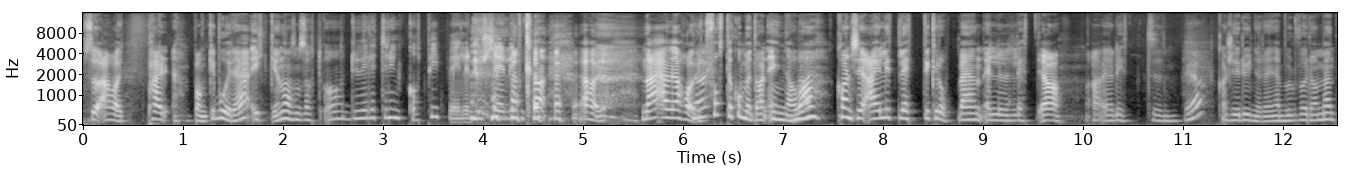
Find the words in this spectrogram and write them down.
Så jeg har ikke bank i bordet. Ikke noen som har sagt 'Å, du er litt rynkete, Pippi', eller 'du ser litt hva'. jeg har, jo- Nei, jeg har jo ikke fått den kommentaren ennå, da. Kanskje jeg er litt lett i kroppen, eller lett Ja, jeg er litt eh, Ja. Kanskje rundere enn jeg burde være, men,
